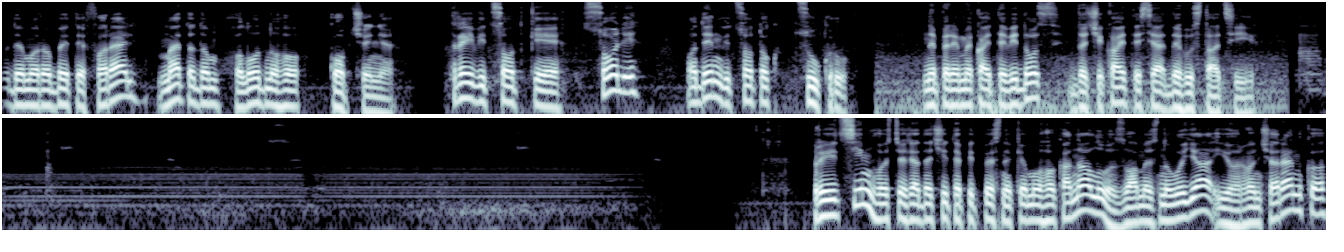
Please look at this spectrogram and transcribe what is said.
Будемо робити форель методом холодного копчення. 3% солі, 1% цукру. Не перемикайте відос, дочекайтеся дегустації. Привіт всім, гості, глядачі та підписники мого каналу. З вами знову я, Ігор Гончаренко.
